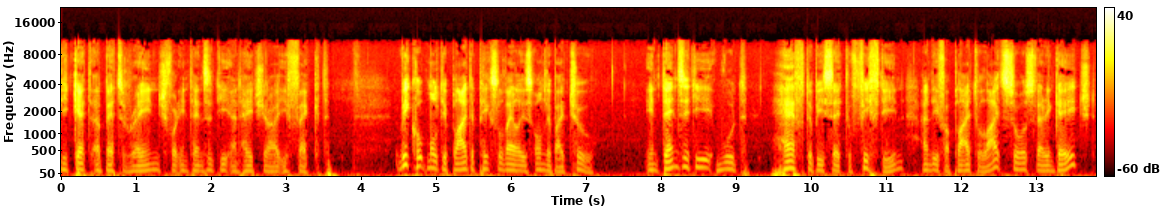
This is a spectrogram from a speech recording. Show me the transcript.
we get a better range for intensity and HDRI effect. We could multiply the pixel values only by 2. Intensity would have to be set to 15 and if applied to light source were engaged,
